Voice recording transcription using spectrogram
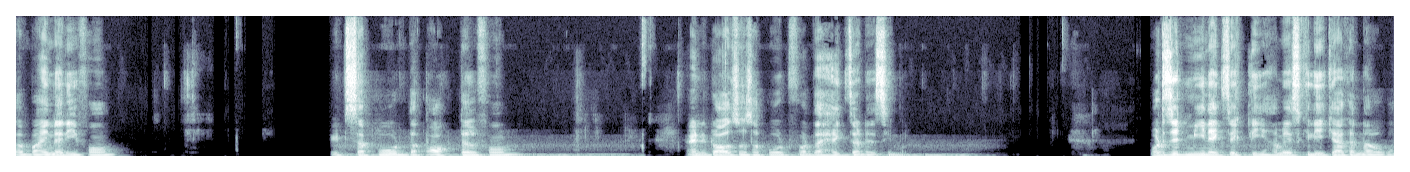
the binary form it support the octal form and it also support for the hexadecimal. What is it mean exactly हमें इसके लिए क्या करना होगा?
